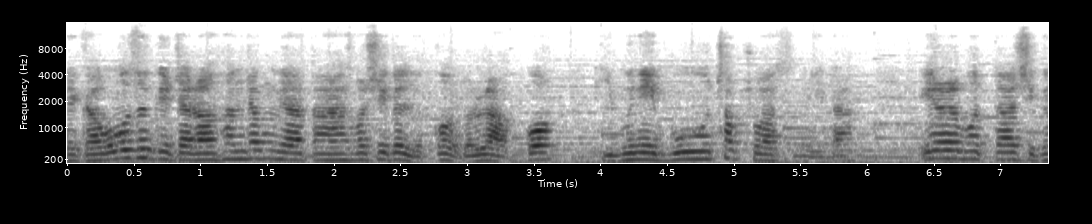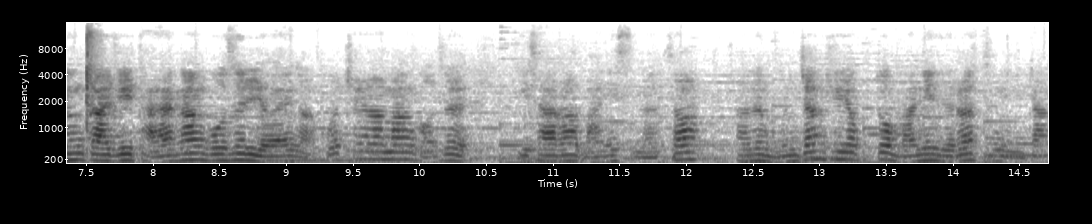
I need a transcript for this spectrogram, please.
제가 우수 기자로 선정되었다는 소식을 듣고 놀라웠고 기분이 무척 좋았습니다. 1월부터 지금까지 다양한 곳을 여행하고 체험한 것을 기사로 많이 쓰면서 저는 문장 실력도 많이 늘었습니다.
